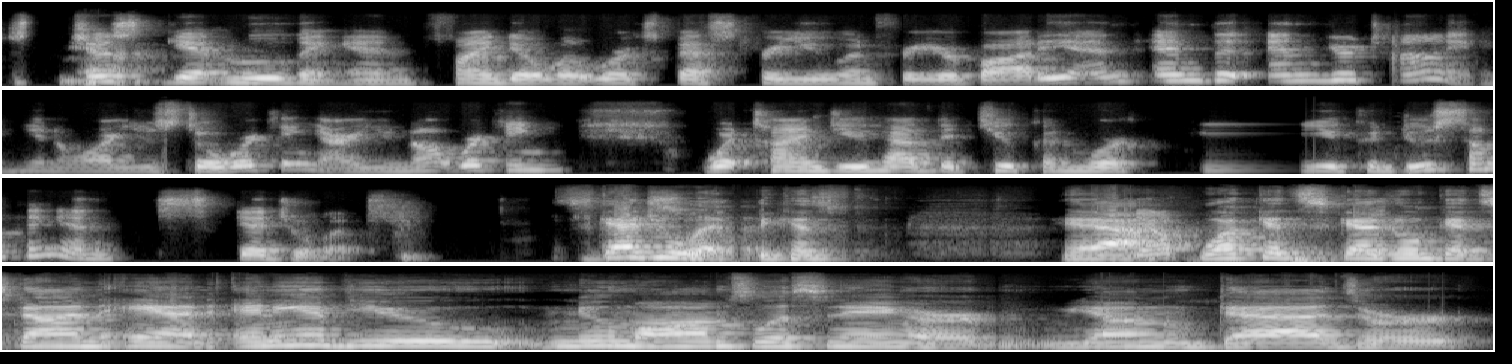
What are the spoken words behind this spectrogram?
Just, yeah. just get moving and find out what works best for you and for your body and and the, and your time. You know, are you still working? Are you not working? What time do you have that you can work? You can do something and schedule it. Schedule so, it because yeah, yep. what gets scheduled gets done. And any of you new moms listening or young dads or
